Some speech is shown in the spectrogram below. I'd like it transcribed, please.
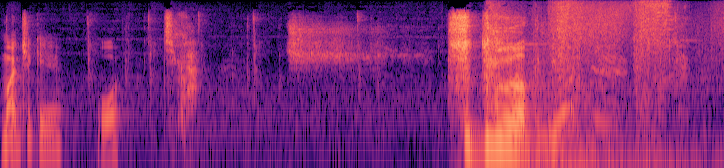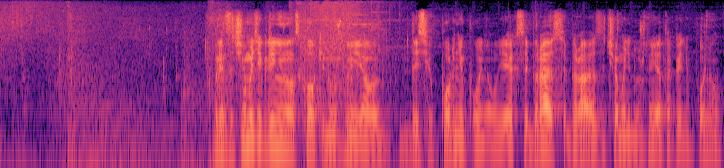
Мальчики? О, тихо. Сюда, блядь. Блин, зачем эти глиняные осколки нужны? Я до сих пор не понял. Я их собираю, собираю. Зачем они нужны, я так и не понял.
